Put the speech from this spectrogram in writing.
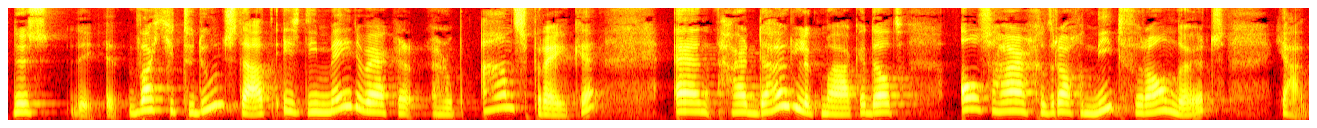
Dus wat je te doen staat, is die medewerker erop aanspreken en haar duidelijk maken dat als haar gedrag niet verandert, ja,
